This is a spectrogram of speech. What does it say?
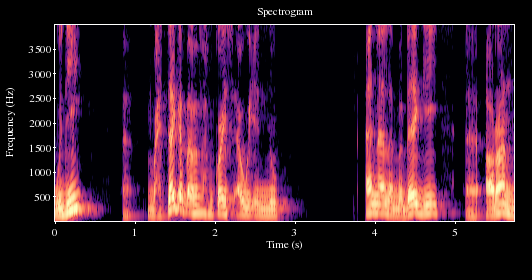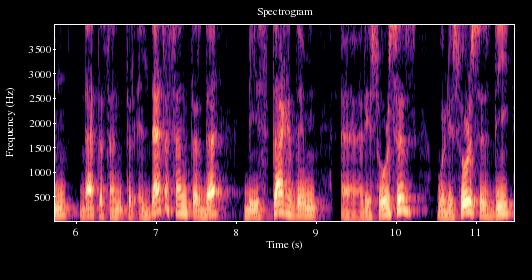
ودي آه، محتاج أبقى بفهم كويس قوي إنه أنا لما باجي أ run data center ال data center ده بيستخدم resources وال resources دي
